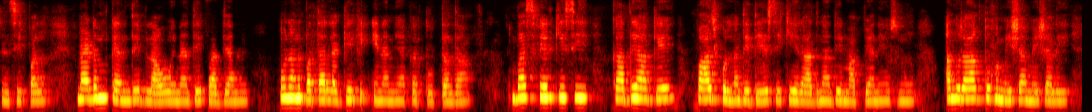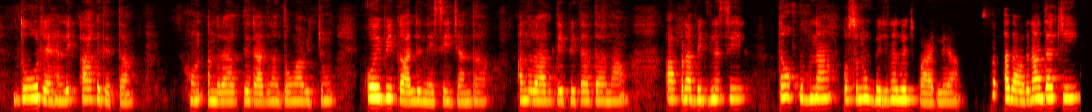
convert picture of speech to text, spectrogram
ਪ੍ਰਿੰਸੀਪਲ, ਮੈਡਮ ਕਹਿੰਦੇ ਬੁਲਾਓ ਇਹਨਾਂ ਦੇ ਕਰਦਿਆਂ ਨੂੰ। ਉਹਨਾਂ ਨੂੰ ਪਤਾ ਲੱਗੇ ਕਿ ਇਹਨਾਂ ਦੀਆਂ ਕਰਤੂਤਾਂ ਦਾ। ਬਸ ਫਿਰ ਕੀ ਸੀ? ਕਰਦੇ ਅੱਗੇ ਪਾਜ ਖੁੱਲਣ ਦੀ ਦੇਰ ਸੀ ਕਿ ਆਰਾਧਨਾ ਦੇ ਮਾਪਿਆਂ ਨੇ ਉਸ ਨੂੰ ਅਨੁਰਾਗ ਤੋਂ ਹਮੇਸ਼ਾ ਹਮੇਸ਼ਾ ਲਈ ਦੂਰ ਰਹਿਣ ਲਈ ਆਖ ਦਿੱਤਾ। ਹੁਣ ਅਨੁਰਾਗ ਤੇ ਆਰਾਧਨਾ ਦੋਵਾਂ ਵਿੱਚੋਂ ਕੋਈ ਵੀ ਕੱਲ ਨਹੀਂ ਸੀ ਜਾਂਦਾ। ਅਨੁਰਾਗ ਦੇ ਪਿਤਾ ਦਾ ਨਾਂ ਆਪਣਾ ਬਿਜ਼ਨਸ ਸੀ, ਤਾਂ ਉਹਨਾਂ ਉਸ ਨੂੰ ਬਿਜ਼ਨਸ ਵਿੱਚ ਪਾੜ ਲਿਆ। ਪਰ ਆਰਾਧਨਾ ਦਾ ਕੀ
